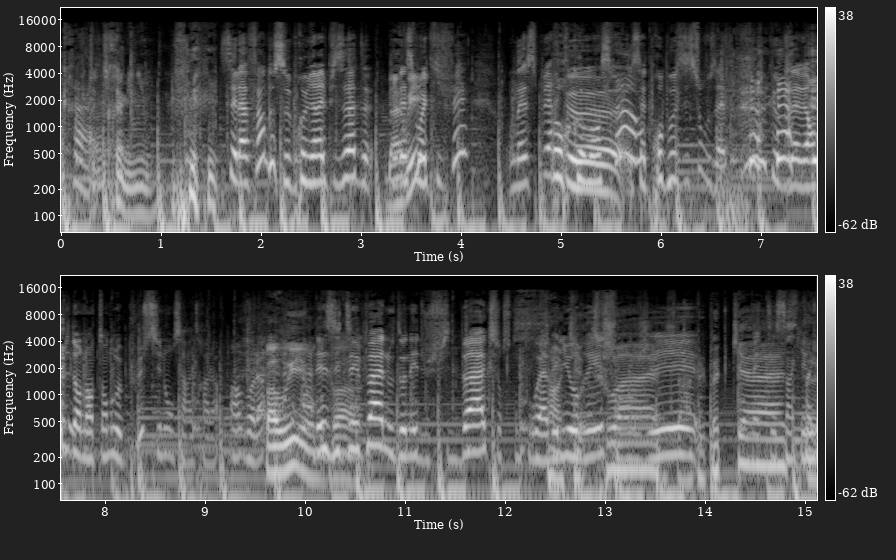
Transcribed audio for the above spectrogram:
Crave. C'est très mignon. C'est la fin de ce premier épisode. de Bah Laisse-moi oui. kiffer. On espère On que recommencera, hein. cette proposition vous a plu, que vous avez envie d'en entendre plus, sinon on s'arrêtera là. Hein, voilà. Bah oui. N'hésitez pas à nous donner du feedback sur ce qu'on pourrait améliorer, changer. sur Apple Podcast, Mettez 5 Cinq étoiles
